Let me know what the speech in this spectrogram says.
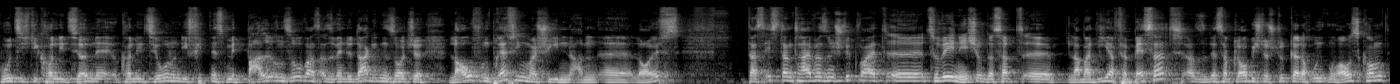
holt sich die Kondition, Kondition und die Fitness mit Ball und sowas. Also wenn du da gegen solche Lauf- und Pressingmaschinen anläufst, äh, das ist dann teilweise ein Stück weit äh, zu wenig und das hat äh, Labadia verbessert. Also deshalb glaube ich, dass Stuttgart auch unten rauskommt.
